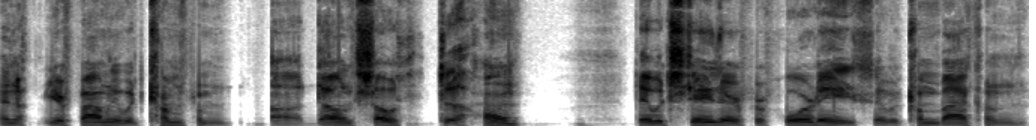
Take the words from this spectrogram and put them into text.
and if your family would come from uh, down south to home. They would stay there for four days. They would come back on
